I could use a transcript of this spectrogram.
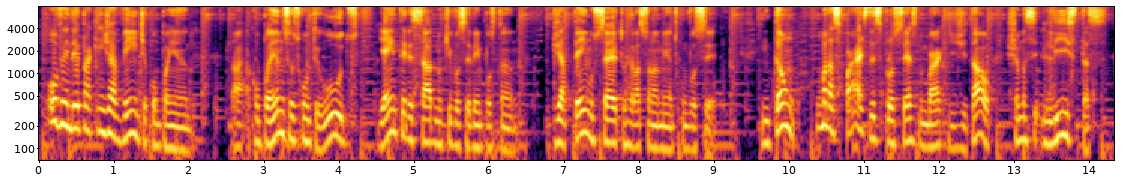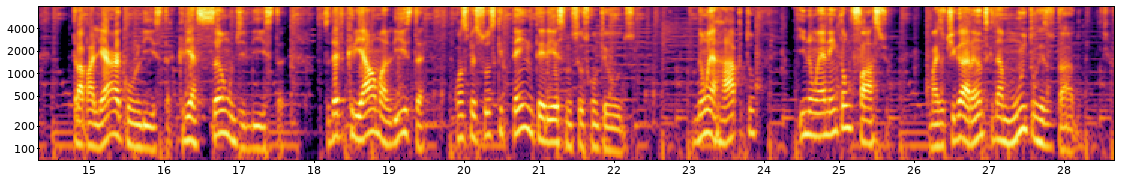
Ou vender para quem já vem te acompanhando, tá? acompanhando seus conteúdos e é interessado no que você vem postando, que já tem um certo relacionamento com você? Então, uma das partes desse processo no marketing digital chama-se listas. Trabalhar com lista, criação de lista. Você deve criar uma lista com as pessoas que têm interesse nos seus conteúdos. Não é rápido e não é nem tão fácil, mas eu te garanto que dá muito resultado.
